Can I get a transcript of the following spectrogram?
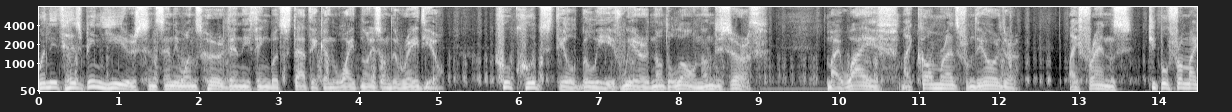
When it has been years since anyone's heard anything but static and white noise on the radio, who could still believe we are not alone on this earth? My wife, my comrades from the Order, my friends, people from my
